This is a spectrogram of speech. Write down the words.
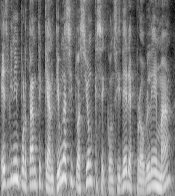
Es bien importante que ante una situación que se considere problema,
